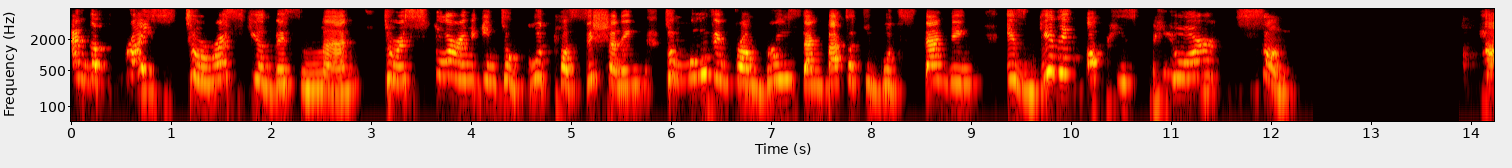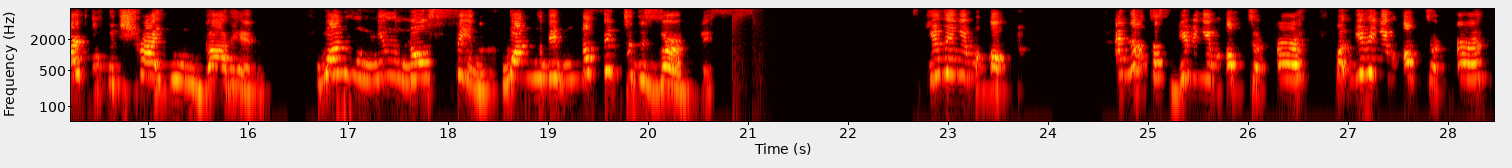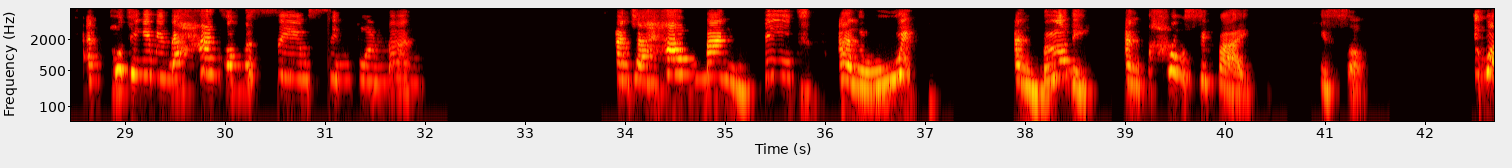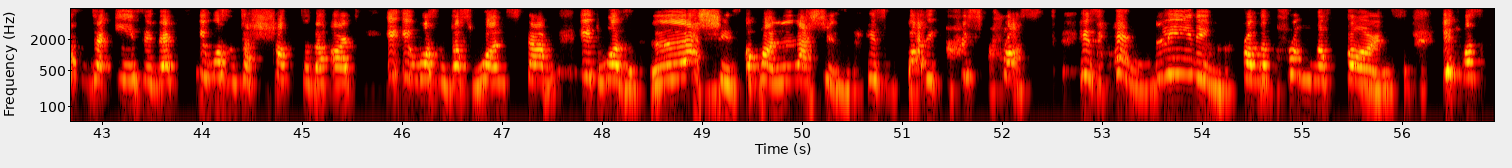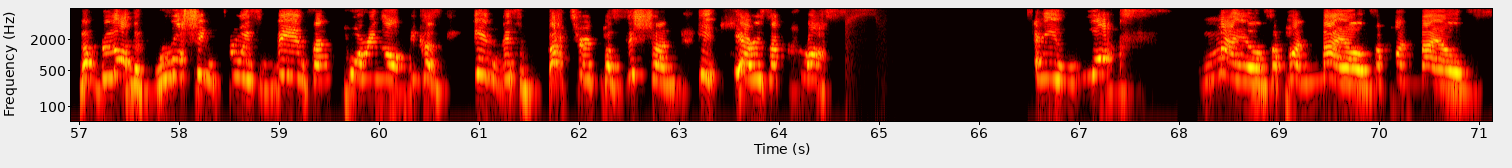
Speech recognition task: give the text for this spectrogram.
And the price to rescue this man, to restore him into good positioning, to move him from bruised and battered to good standing, is giving up his pure son. Part of the triune Godhead, one who knew no sin, one who did nothing to deserve this. Giving him up. And not just giving him up to earth, but giving him up to earth and putting him in the hands of the same sinful man. And to have man beat and whip and bloody and crucify his son. It wasn't an easy death. It wasn't a shock to the heart. It, it, wasn't just one stab. It was lashes upon lashes. His body crisscrossed. His head bleeding from the crown of thorns. It was the blood rushing through his veins and pouring out because in this battered position, he carries a cross. And he walks miles upon miles upon miles.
